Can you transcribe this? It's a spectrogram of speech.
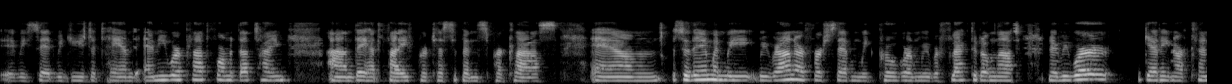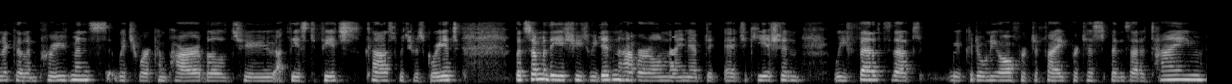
we said, we'd used Attend Anywhere platform at that time, and they had five participants per class. Um, so then when we, we ran our first seven week program, we reflected on that. Now we were getting our clinical improvements, which were comparable to a face-to-face -face class, which was great. But some of the issues, we didn't have our online ed education. We felt that we could only offer to five participants at a time.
